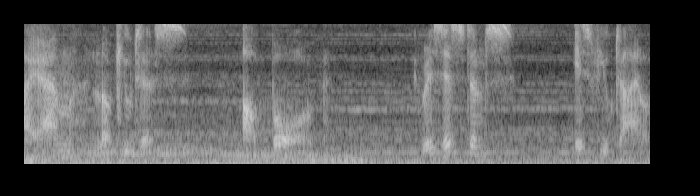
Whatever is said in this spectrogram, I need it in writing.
I am Locutus of Borg. Resistance is futile.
